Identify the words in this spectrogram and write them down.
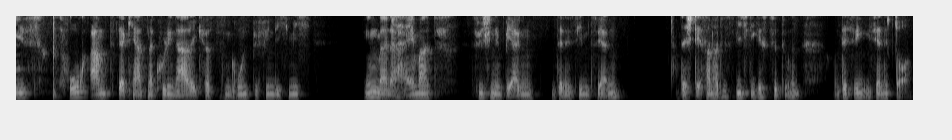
ist das Hochamt der Kärntner Kulinarik. Aus diesem Grund befinde ich mich in meiner Heimat zwischen den Bergen und den sieben Zwergen. Der Stefan hat was Wichtiges zu tun und deswegen ist er nicht da.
